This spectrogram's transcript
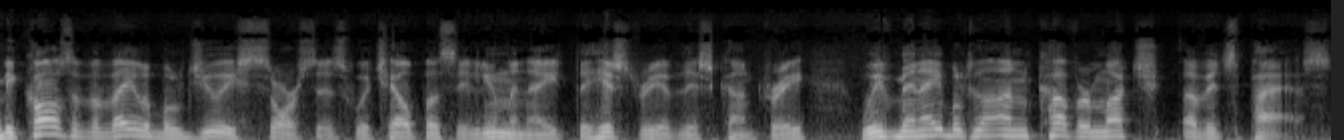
Because of available Jewish sources which help us illuminate the history of this country, we've been able to uncover much of its past.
